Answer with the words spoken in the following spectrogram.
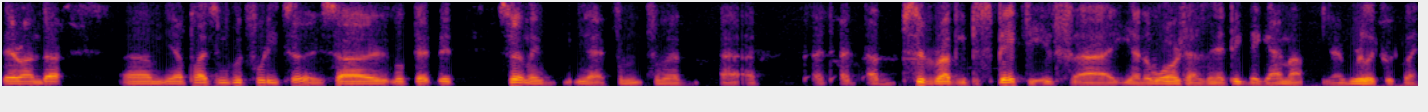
they're under, um, you know, played some good footy too. So, look, that, that certainly, you know, from, from a, a, a, a, Super Rugby perspective, uh, you know, the Waratahs need to pick their game up, you know, really quickly.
